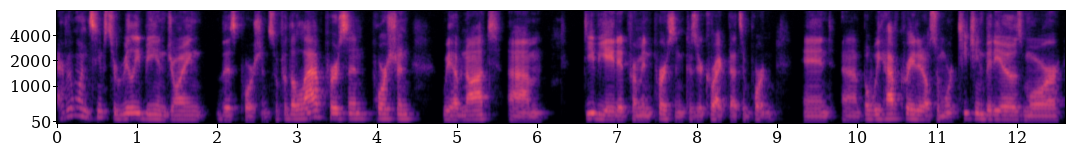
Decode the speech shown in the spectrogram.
everyone seems to really be enjoying this portion. So for the lab person portion, we have not um, deviated from in person because you're correct, that's important. And uh, but we have created also more teaching videos, more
